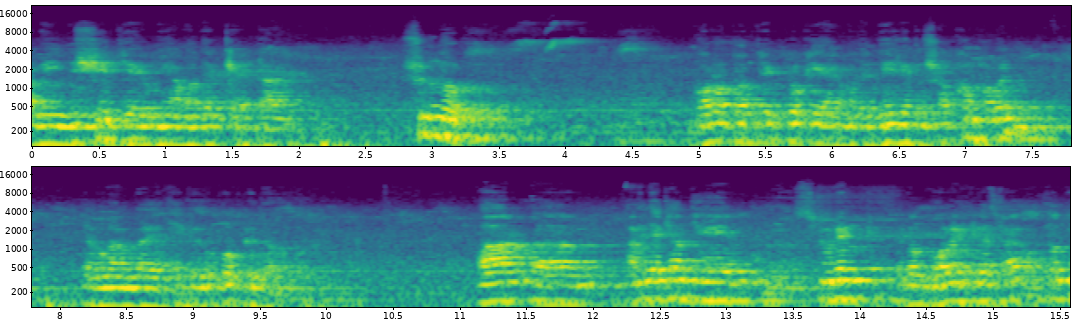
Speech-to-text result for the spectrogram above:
আমি নিশ্চিত যে উনি আমাদেরকে একটা সুন্দর গণতান্ত্রিক প্রক্রিয়ায় আমাদের নিয়ে যেতে সক্ষম হবেন এবং আমরা এ থেকে উপকৃত হব। আর আম, দেখলাম যে স্টুডেন্ট এবং ভলেন্টিয়ার্সরা অত্যন্ত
